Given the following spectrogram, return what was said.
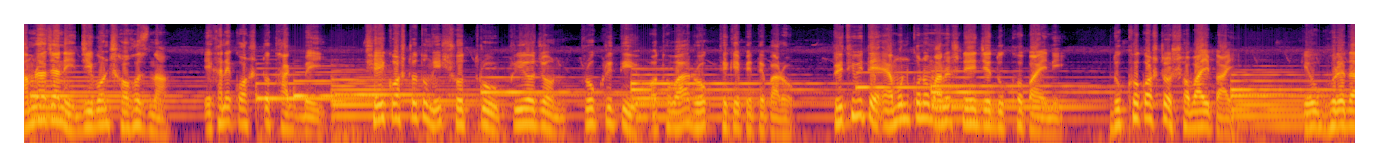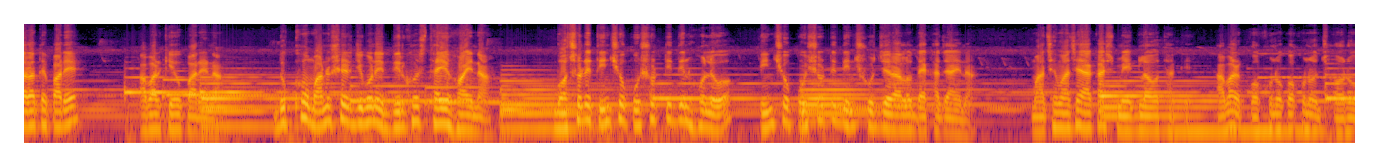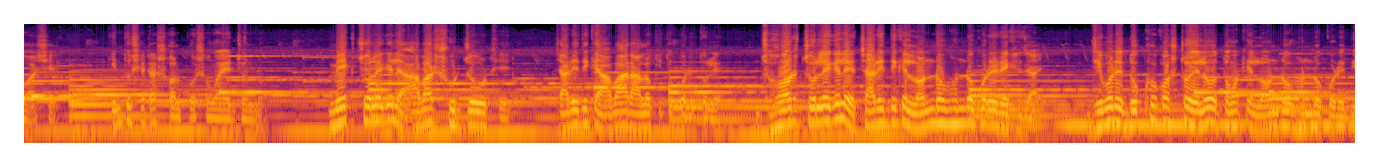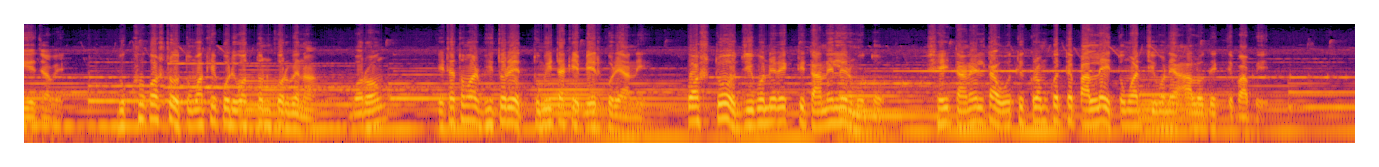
আমরা জানি জীবন সহজ না, এখানে কষ্ট থাকবেই। সেই কষ্ট তুমি শত্রু, প্রিয়জন, প্রকৃতি অথবা রোগ থেকে পেতে পারো। পৃথিবীতে এমন কোনো মানুষ নেই যে দুঃখ পায়নি। দুঃখ কষ্ট সবাই পায়। কেউ ঘুরে দাঁড়াতে পারে, আবার কেউ পারে না। দুঃখ মানুষের জীবনে দীর্ঘস্থায়ী হয় না। বছরে তিনশো পঁয়ষট্টি দিন হলেও তিনশো পঁয়ষট্টি দিন সূর্যের আলো দেখা যায় না। মাঝে মাঝে আকাশ মেঘলাও থাকে, আবার কখনো কখনো ঝড়ও আসে। কিন্তু সেটা স্বল্প সময়ের জন্য। মেঘ চলে গেলে আবার সূর্য ওঠে, চারিদিকে আবার আলোকিত করে তোলে। ঝড় চলে গেলে চারিদিকে লণ্ডভণ্ড করে রেখে যায়। জীবনে দুঃখ কষ্ট এলেও তোমাকে লণ্ডভণ্ড করে দিয়ে যাবে। দুঃখ কষ্ট তোমাকে পরিবর্তন করবে না, বরং এটা তোমার ভিতরে তুমিটাকে বের করে আনে। কষ্ট জীবনের একটি টানেলের মতো, সেই টানেলটা অতিক্রম করতে পারলেই তোমার জীবনে আলো দেখতে পাবে।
